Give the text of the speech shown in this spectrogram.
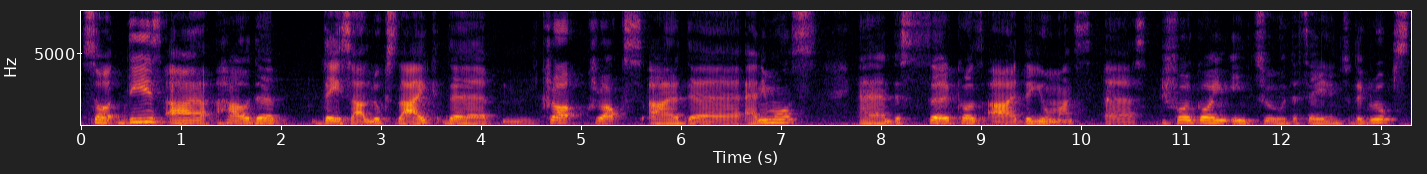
So these are how the data looks like. The um, cro crocs are the animals and the circles are the humans. Uh, before going into detail into the groups,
